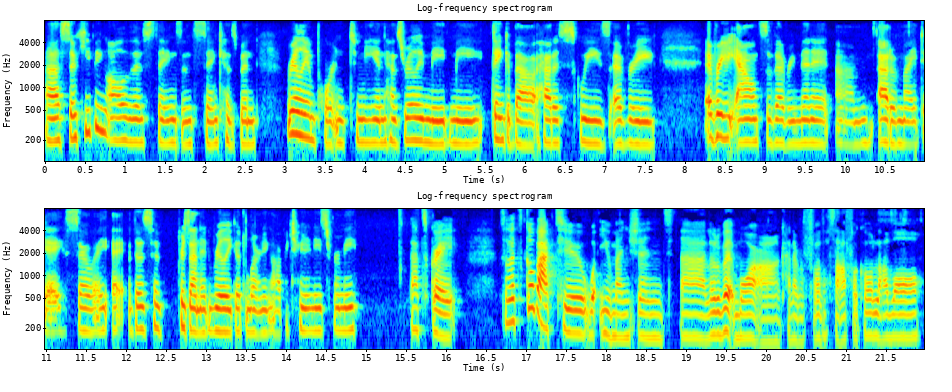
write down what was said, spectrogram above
Uh, so keeping all of those things in sync has been really important to me and has really made me think about how to squeeze every every ounce of every minute um, out of my day. So I, I, those have presented really good learning opportunities for me. That's great. So let's go back to what you mentioned uh, a little bit more on kind of a philosophical level.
